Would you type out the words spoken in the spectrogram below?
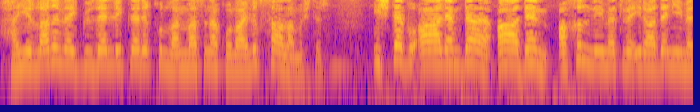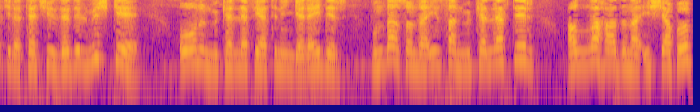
hayırları ve güzellikleri kullanmasına kolaylık sağlamıştır. İşte bu alemde Adem akıl nimet ve irade nimetiyle teçhiz edilmiş ki o onun mükellefiyetinin gereğidir. Bundan sonra insan mükelleftir. Allah adına iş yapıp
